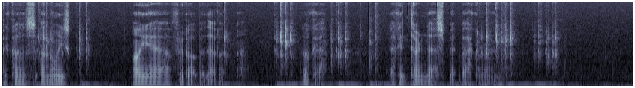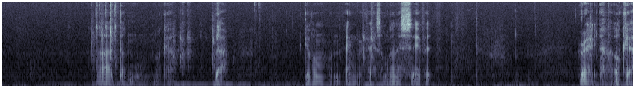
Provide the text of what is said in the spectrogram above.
because I know he's. Oh yeah, I forgot about that, but okay, I can turn this bit back around. Ah, done. Okay. There. Give him an angry face. I'm gonna save it. Right, okay.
